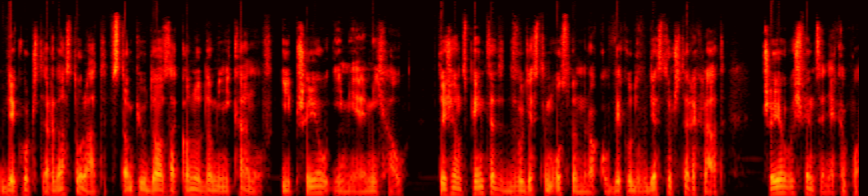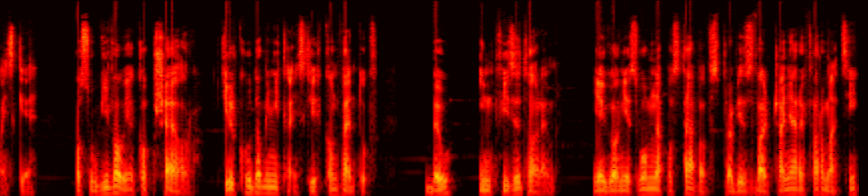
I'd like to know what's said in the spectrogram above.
W wieku 14 lat wstąpił do zakonu dominikanów i przyjął imię Michał. W 1528 roku, w wieku 24 lat, przyjął święcenia kapłańskie. Posługiwał jako przeor kilku dominikańskich konwentów. Był inkwizytorem. Jego niezłomna postawa w sprawie zwalczania reformacji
